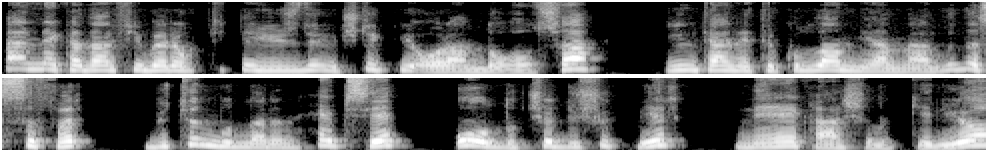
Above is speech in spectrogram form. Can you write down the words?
Her ne kadar fiber optikte %3'lük bir oranda olsa interneti kullanmayanlarda da sıfır. Bütün bunların hepsi oldukça düşük bir neye karşılık geliyor?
